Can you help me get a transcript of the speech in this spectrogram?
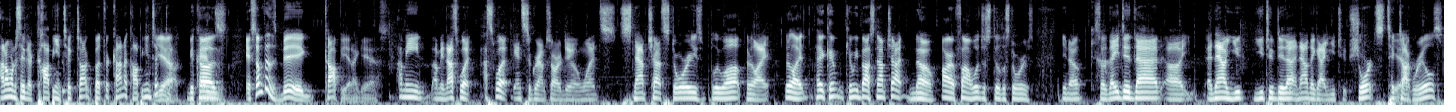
I don't want to say they're copying TikTok, but they're kind of copying TikTok because And if something's big, copy it. I guess. I mean, I mean that's what that's what Instagram started doing. Once Snapchat stories blew up, they're like they're like, hey, can, can we buy Snapchat? No, all right, fine, we'll just steal the stories. You know, so they did that, uh, and now you, YouTube did that, and now they got YouTube Shorts, TikTok Yeah. Reels.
